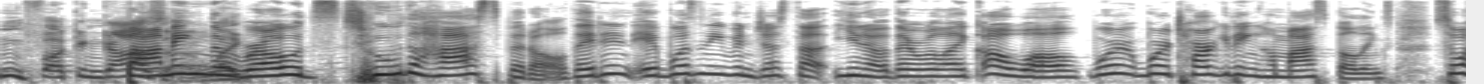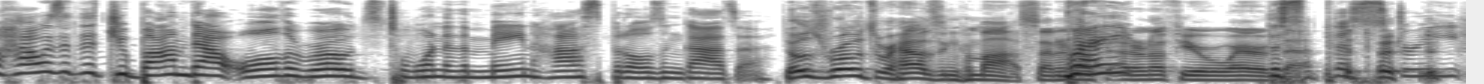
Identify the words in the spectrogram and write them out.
in fucking Gaza. Bombing the Like, roads to the hospital. They didn't it wasn't even just that, you know, they were like, "Oh, well, we're we're targeting Hamas buildings." So how is it that you bombed out all the roads to one of the main hospitals in Gaza? Those roads were housing Hamas. I don't know. If, I don't know if you're aware of The, that. the street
